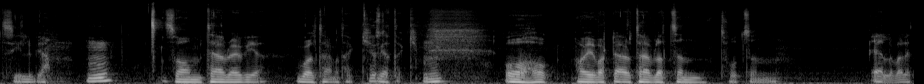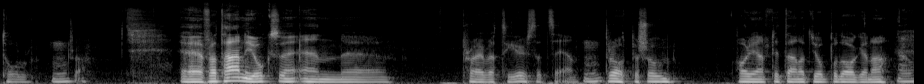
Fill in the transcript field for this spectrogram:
Silvia. Mm. Som tävlar i World Time Attack. VTAC. Mm. Och har, har ju varit där och tävlat sedan 2011 eller 12 Mm. tror jag. Eh, för att han är ju också en eh, privateer så att säga. Mm. Privatperson. Har egentligen ett annat jobb på dagarna. Ja.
